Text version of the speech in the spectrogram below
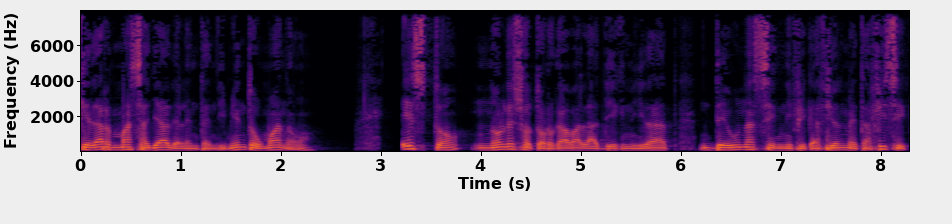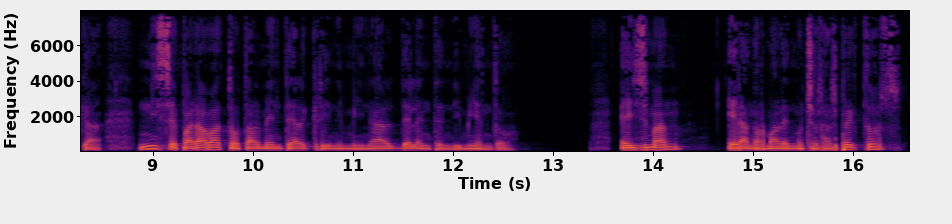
quedar más allá del entendimiento humano, esto no les otorgaba la dignidad de una significación metafísica, ni separaba totalmente al criminal del entendimiento. Eichmann era normal en muchos aspectos,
